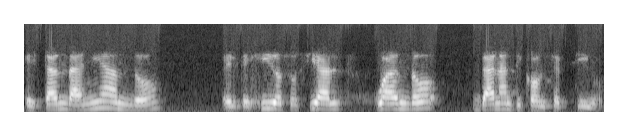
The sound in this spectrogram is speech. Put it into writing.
están dañando el tejido social cuando dan anticonceptivos.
